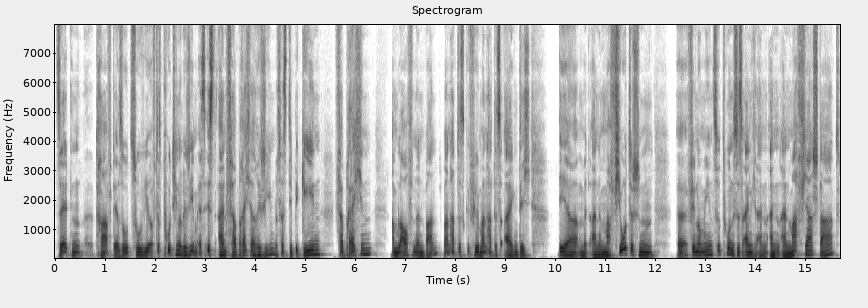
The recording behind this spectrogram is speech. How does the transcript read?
Selten traf der so zu wie auf das Putin-Regime. Es ist ein Verbrecherregime, das heißt, die begehen Verbrechen, am laufenden Band. Man hat das Gefühl, man hat es eigentlich eher mit einem mafiotischen äh, Phänomen zu tun. Es ist eigentlich ein, ein, ein Mafia-Staat.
